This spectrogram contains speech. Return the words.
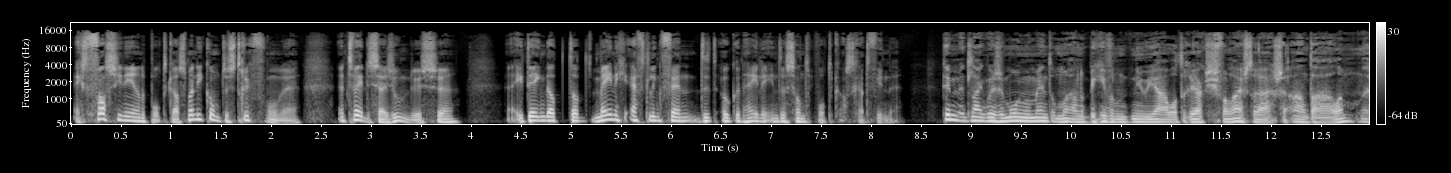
Echt fascinerende podcast. Maar die komt dus terug voor een, een tweede seizoen. Dus ik denk dat, dat menig Efteling-fan dit ook een hele interessante podcast gaat vinden. Tim, het lijkt me een mooi moment om aan het begin van het nieuwe jaar wat reacties van luisteraars aan te halen. Uh,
